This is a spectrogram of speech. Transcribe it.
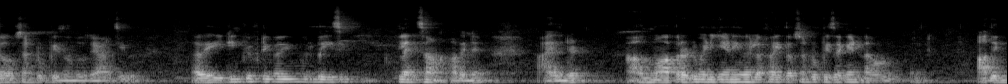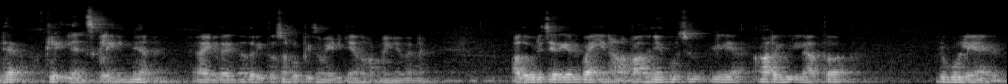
തൗസൻഡ് റുപ്പീസ് എന്തോ ചാർജ് ചെയ്തു. അത് എയ്റ്റീൻ ഫിഫ്റ്റി ഫൈവ് ഒരു ബേസിക് ലെൻസാണ് അതിന് അതിന്റെ അത് മാത്രമായിട്ട് മേടിക്കുകയാണെങ്കിൽ വല്ല ഫൈവ് തൗസൻഡ് റുപ്പീസൊക്കെ ഉണ്ടാവുള്ളൂ. അതിന്റെ ലെൻസ് ക്ലീനിങ് തന്നെ അതിന്റെ നിന്ന് ത്രീ തൗസൻഡ് റുപ്പീസ് മേടിക്കുക എന്ന് പറഞ്ഞു കഴിഞ്ഞാൽ തന്നെ അതൊരു ചെറിയൊരു പയ്യനാണ്. അപ്പോൾ അതിനെക്കുറിച്ച് വലിയ അറിവില്ലാത്ത ഒരു പുള്ളിയായിരുന്നു.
